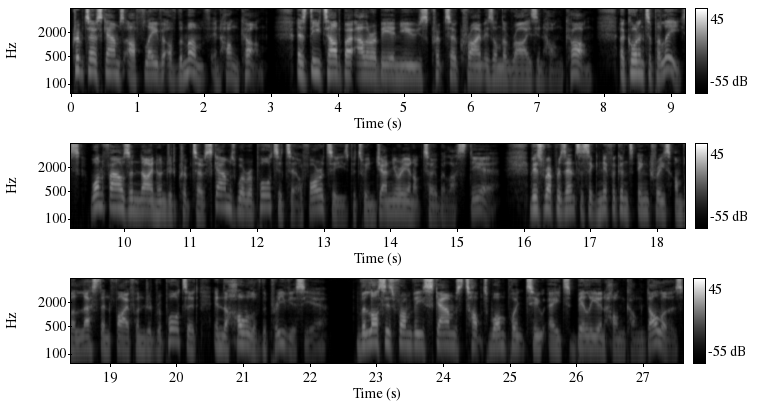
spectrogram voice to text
Crypto scams are flavour of the month in Hong Kong. As detailed by Al Arabiya News, crypto crime is on the rise in Hong Kong. According to police, 1,900 crypto scams were reported to authorities between January and October last year. This represents a significant increase on the less than 500 reported in the whole of the previous year. The losses from these scams topped 1.28 billion Hong Kong dollars,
